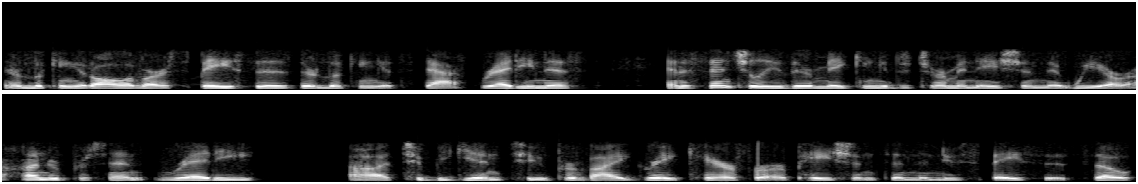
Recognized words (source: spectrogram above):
They're looking at all of our spaces. They're looking at staff readiness. And essentially, they're making a determination that we are 100% ready uh, to begin to provide great care for our patients in the new spaces. So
